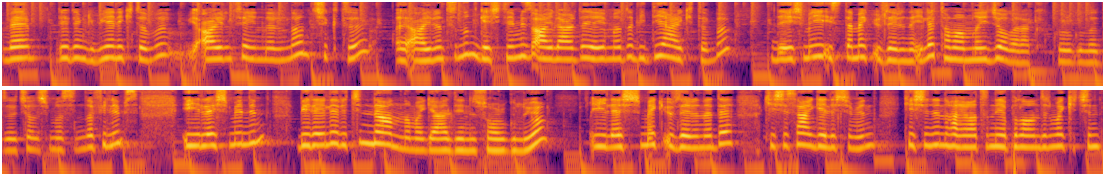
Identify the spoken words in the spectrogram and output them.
Ve dediğim gibi yeni kitabı ayrıntı yayınlarından çıktı. E, ayrıntının geçtiğimiz aylarda yayınladığı bir diğer kitabı değişmeyi istemek üzerine ile tamamlayıcı olarak kurguladığı çalışmasında Phillips iyileşmenin bireyler için ne anlama geldiğini sorguluyor iyileşmek üzerine de kişisel gelişimin kişinin hayatını yapılandırmak için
